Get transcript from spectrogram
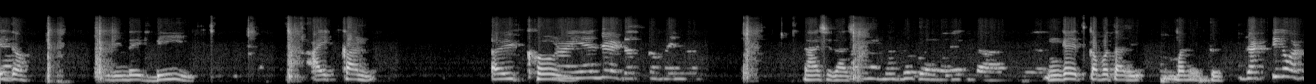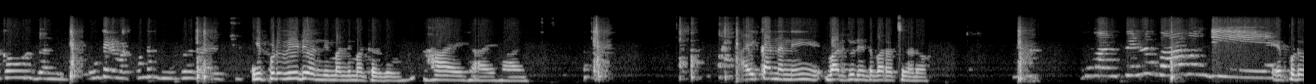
ఇదో ఇది బి. ఐకాన్. ఐకాన్. రాసి రాసి. ఇంకా ఎత్తుకపోతుంది. మళ్ళీ ఇద్దు గట్టిగా పట్టుకోకూడదు ఇప్పుడు వీడియో ఉంది మళ్ళీ మాట్లాడదు. హాయ్ హాయ్ హాయ్. ఐకాన్ అని వాడు చూడు ఎంత బాగా వచ్చినాడు ఎప్పుడు?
